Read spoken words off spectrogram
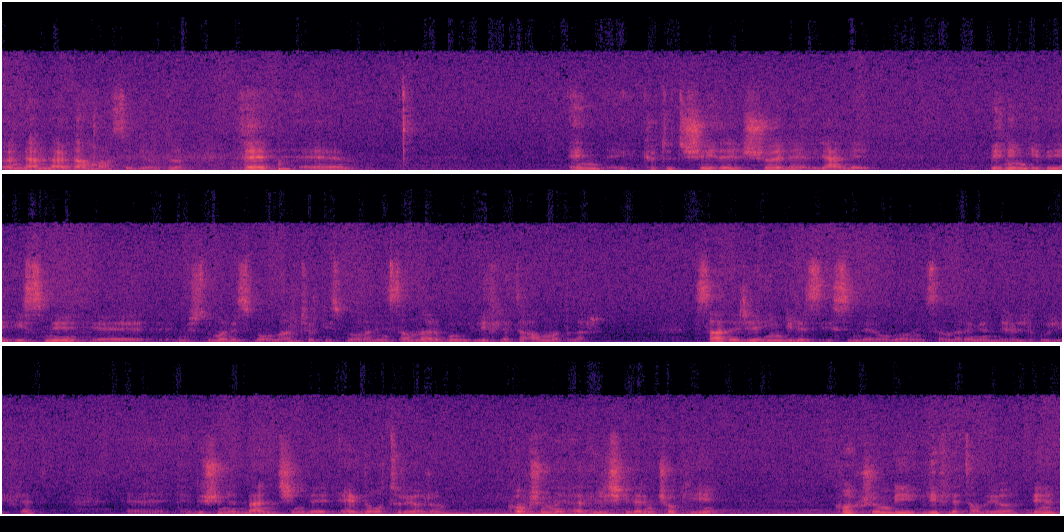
önlemlerden bahsediyordu ve e, en kötü şey de şöyle yani benim gibi ismi e, Müslüman ismi olan, Türk ismi olan insanlar bu lifleti almadılar. Sadece İngiliz isimleri olan insanlara gönderildi bu liflet. E, düşünün ben şimdi evde oturuyorum. Komşumla ilişkilerim çok iyi. Komşum bir liflet alıyor. Benim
